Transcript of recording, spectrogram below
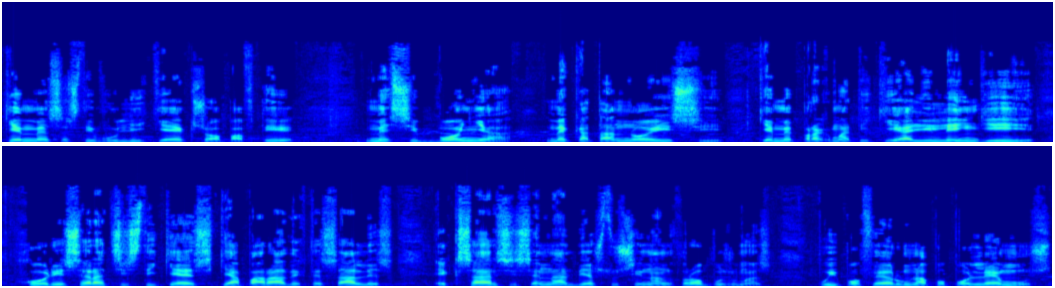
και μέσα στη Βουλή και έξω από αυτή, με συμπόνια, με κατανόηση και με πραγματική αλληλεγγύη χωρίς ρατσιστικές και απαράδεκτες άλλες εξάρσεις ενάντια στους συνανθρώπους μας που υποφέρουν από πολέμους,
